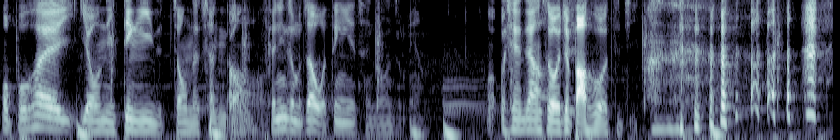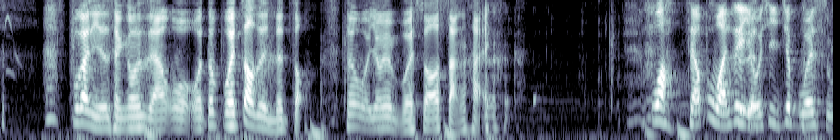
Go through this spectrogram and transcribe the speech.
我不会有你定义中的成功。哦、可你怎么知道我定义的成功是怎么样？我我现在这样说，我就保护我自己。不管你的成功是怎样，我我都不会照着你的走，那我永远不会受到伤害。哇！只要不玩这个游戏就不会输，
